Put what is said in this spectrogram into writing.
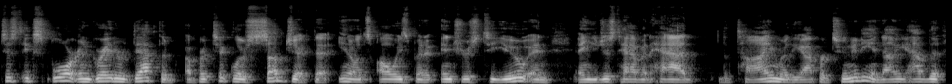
just explore in greater depth a, a particular subject that you know it's always been of interest to you and and you just haven't had the time or the opportunity, and now you have the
